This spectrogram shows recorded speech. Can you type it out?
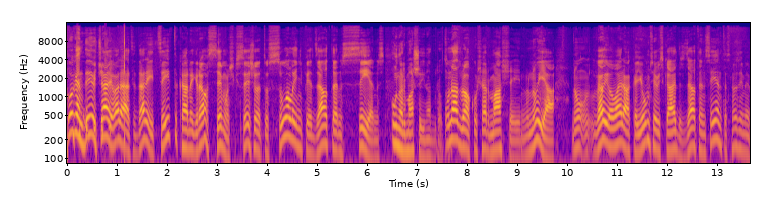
Ko gan divi čaļi varētu darīt citu, kā negraus siemuškas, sēžot uz soliņa pie dzeltenas sienas Un ar mašīnu atbrauc. un atbraukuši ar mašīnu. Nu, jā, nu, vēl jau vairāk, ka jums jau ir skaidrs, dzeltenas siena tas nozīmē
